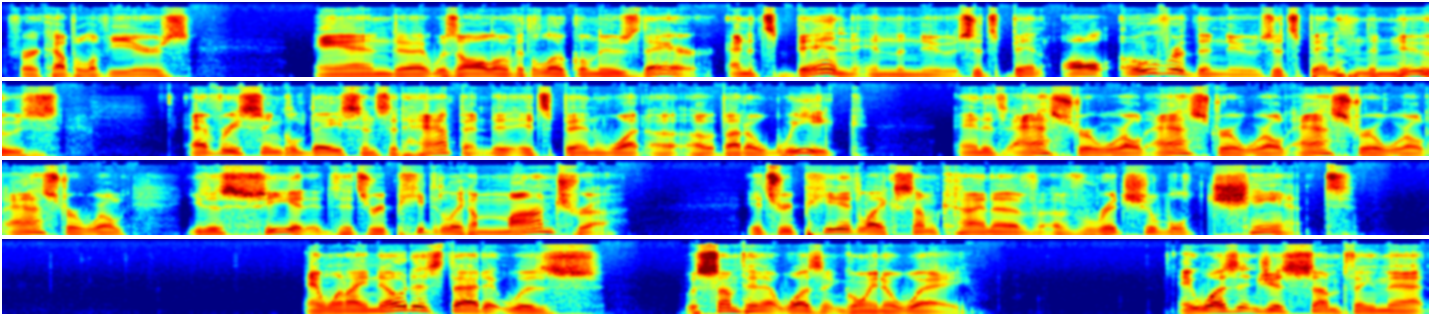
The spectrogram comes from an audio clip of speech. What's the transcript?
for a couple of years. And uh, it was all over the local news there. And it's been in the news. It's been all over the news. It's been in the news every single day since it happened. It's been, what, a, about a week and it's Astro World, Astro World, Astro World, Astro World. You just see it. It's, it's repeated like a mantra. It's repeated like some kind of, of ritual chant. And when I noticed that it was was something that wasn't going away, it wasn't just something that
